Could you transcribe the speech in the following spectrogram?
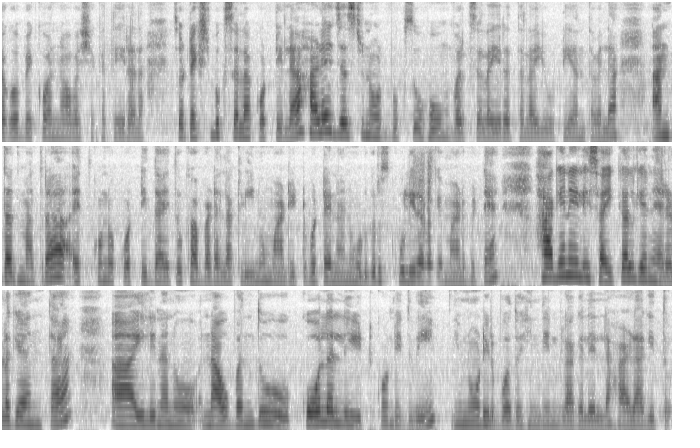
ತಗೋಬೇಕು ಅನ್ನೋ ಅವಶ್ಯಕತೆ ಇರಲ್ಲ. ಸೊ ಟೆಕ್ಸ್ಟ್ ಬುಕ್ಸ್ ಎಲ್ಲ ಕೊಟ್ಟಿಲ್ಲ. ಹಳೆ ಜಸ್ಟ್ ನೋಟ್ಬುಕ್ಸು ಹೋಮ್ ವರ್ಕ್ಸ್ ಎಲ್ಲ ಇರುತ್ತಲ್ಲ ಯು ಟಿ ಅಂಥವೆಲ್ಲ. ಅಂಥದ್ದು ಮಾತ್ರ ಎತ್ಕೊಂಡು ಕೊಟ್ಟಿದ್ದಾಯಿತು. ಕಬಾಡೆಲ್ಲ ಕ್ಲೀನು ಮಾಡಿ ಇಟ್ಬಿಟ್ಟೆ ನಾನು ಹುಡುಗರು ಸ್ಕೂಲಿರೋವಾಗೆ ಮಾಡಿಬಿಟ್ಟೆ. ಹಾಗೆಯೇ ಇಲ್ಲಿ ಸೈಕಲ್ಗೆ ನೆರಳಿಗೆ ಅಂತ ಇಲ್ಲಿ ನಾನು, ನಾವು ಬಂದು ಕೋಲಲ್ಲಿ ಇಟ್ಕೊಂಡಿದ್ವಿ. ನೀವು ನೋಡಿರ್ಬೋದು, ಹಿಂದಿನ ಬ್ಲಾಗಲ್ಲಿ ಎಲ್ಲ ಹಾಳಾಗಿತ್ತು.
